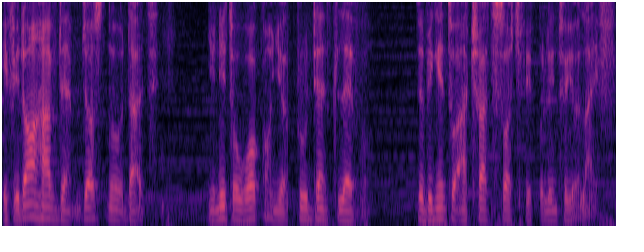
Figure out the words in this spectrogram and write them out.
If you don't have them, just know that you need to work on your prudent level to begin to attract such people into your life.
